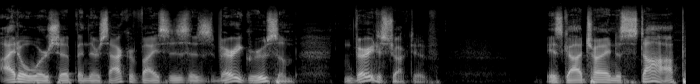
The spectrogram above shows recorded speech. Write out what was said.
idol worship and their sacrifices is very gruesome and very destructive. Is God trying to stop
